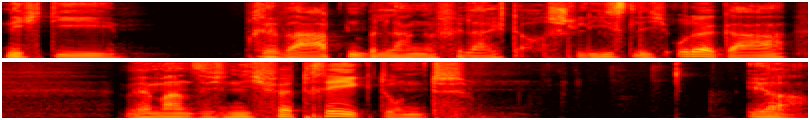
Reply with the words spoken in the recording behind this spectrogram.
nicht die privaten Belange vielleicht ausschließlich oder gar wenn man sich nicht verträgt. Und ja,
